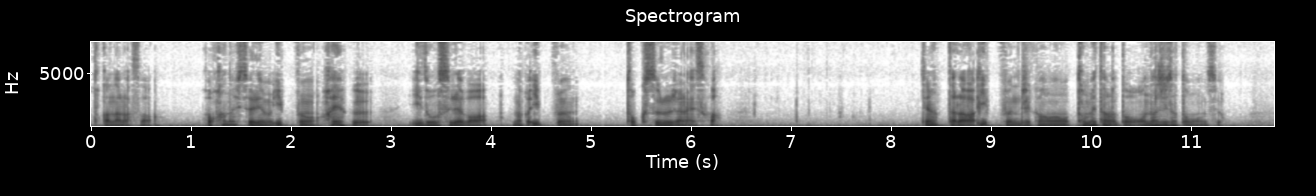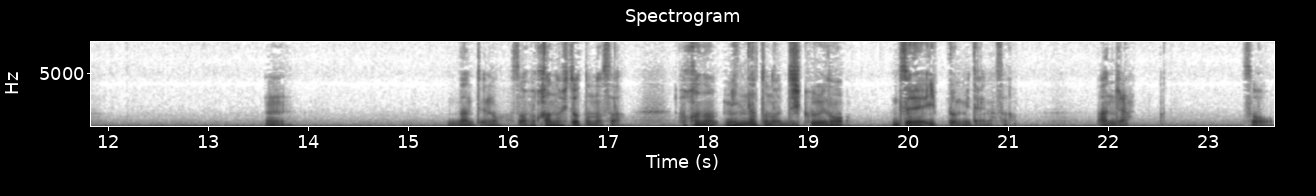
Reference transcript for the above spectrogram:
とかならさ、他の人よりも1分早く移動すれば、なんか1分得するじゃないですか。ってなったら、1分時間を止めたのと同じだと思うんですよ。うん。なんていうの？その他の人とのさ、他のみんなとの時空のズレ1分みたいなさ、あんじゃん。そ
